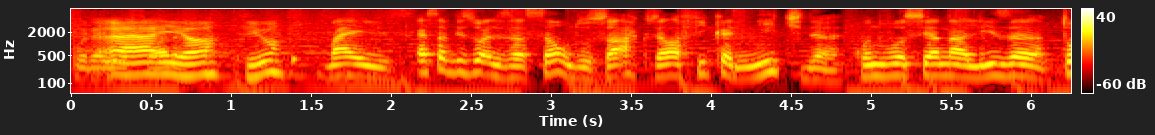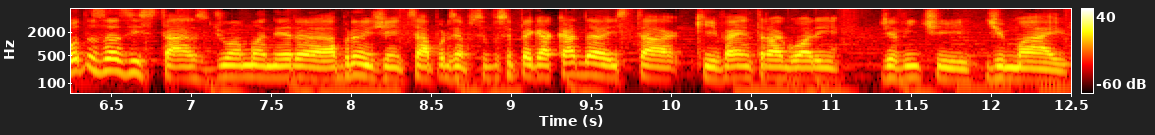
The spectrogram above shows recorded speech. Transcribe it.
por aí Aí, fora. ó, viu? Mas essa visualização dos arcos, ela fica nítida quando você analisa todas as stars de uma maneira abrangente, sabe? Por exemplo, se você pegar cada star que vai entrar agora em dia 20 de maio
